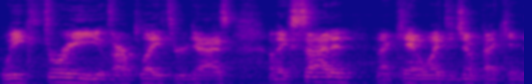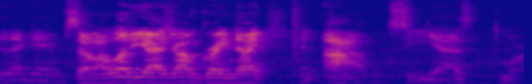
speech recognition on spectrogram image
week three of our playthrough, guys. I'm excited, and I can't wait to jump back into that game. So I love you guys. Y'all have a great night, and I will see you guys tomorrow.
